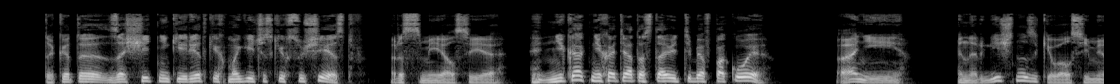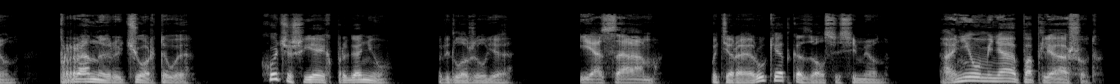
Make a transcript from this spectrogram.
— Так это защитники редких магических существ, — рассмеялся я. — Никак не хотят оставить тебя в покое? — Они, — энергично закивал Семен. — Проныры чертовы! — Хочешь, я их прогоню? — предложил я. — Я сам. Потирая руки, отказался Семен. — Они у меня попляшут.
